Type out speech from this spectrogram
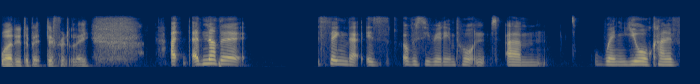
worded a bit differently. another thing that is obviously really important um, when you're kind of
